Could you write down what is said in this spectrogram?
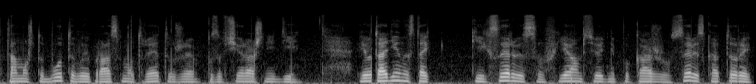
Потому что ботовые просмотры это уже позавчерашний день. И вот один из таких сервисов я вам сегодня покажу. Сервис, который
